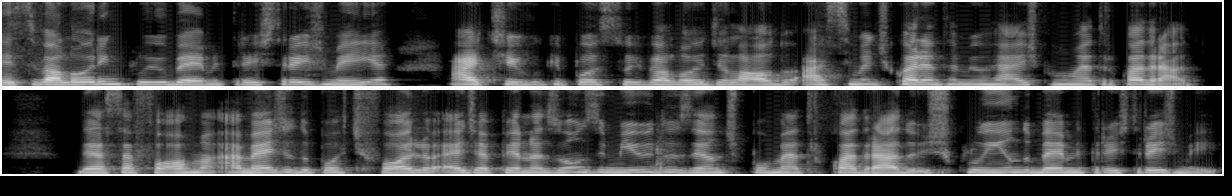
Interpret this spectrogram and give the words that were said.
Esse valor inclui o BM336, ativo que possui valor de laudo acima de 40 mil reais por metro quadrado. Dessa forma, a média do portfólio é de apenas 11.200 por metro quadrado, excluindo o BM336.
